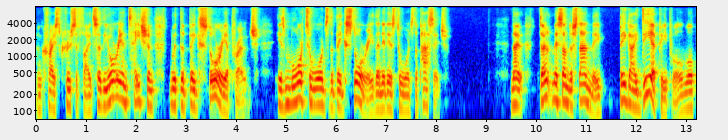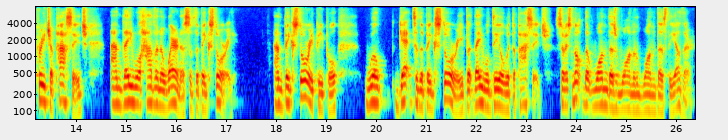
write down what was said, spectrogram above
and Christ crucified. So the orientation with the big story approach is more towards the big story than it is towards the passage. Now, don't misunderstand me. Big idea people will preach a passage and they will have an awareness of the big story and big story people will get to the big story, but they will deal with the passage. So it's not that one does one and one does the other,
